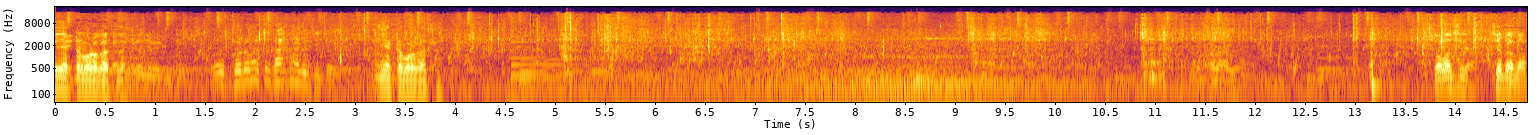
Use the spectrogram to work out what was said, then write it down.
এই একটা বড় কাতলা। এই একটা বড় কাতলা। চলা চেপে দাও।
